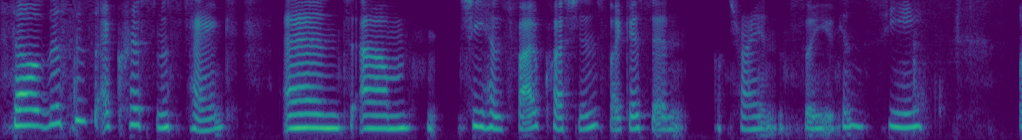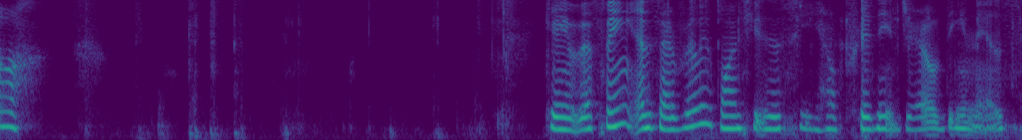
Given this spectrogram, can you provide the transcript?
So this is a Christmas tag and um, she has five questions. Like I said, I'll try and so you can see. Oh, Okay, the thing is I really want you to see how pretty Geraldine is.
